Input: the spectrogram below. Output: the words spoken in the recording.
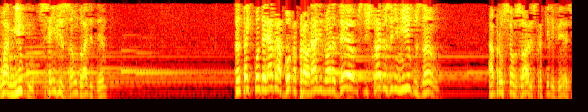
o amigo sem visão do lado de dentro. Tanto é que quando ele abre a boca para orar, ele não ora, Deus, destrói meus inimigos, não. Abra os seus olhos para que ele veja.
